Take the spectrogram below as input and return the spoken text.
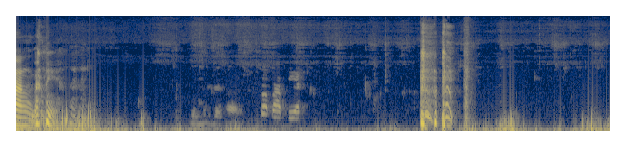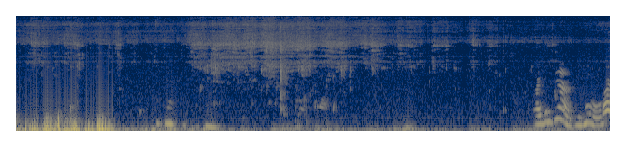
รั่งนี่ ก็บาดแดด เป็นเจ้าสิ หูได้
